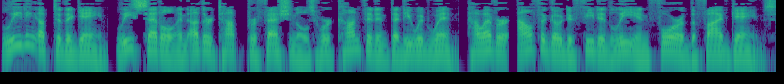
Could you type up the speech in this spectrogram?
Leading up to the game, Lee Sedol and other top professionals were confident that he would win, however, AlphaGo defeated Lee in four of the five games.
